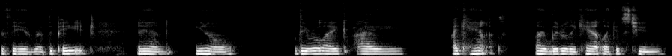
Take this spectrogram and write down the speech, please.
if they had read the page and, you know, they were like, I, I can't. I literally can't like it's too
